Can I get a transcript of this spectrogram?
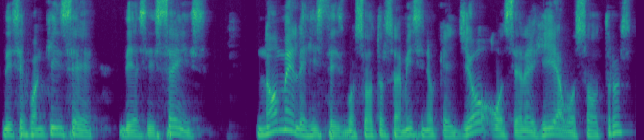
Dice Juan 15, 16, no me elegisteis vosotros a mí, sino que yo os elegí a vosotros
